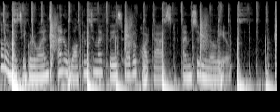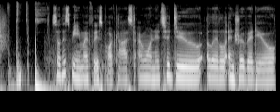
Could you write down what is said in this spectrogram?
Hello, my sacred ones, and welcome to my first ever podcast. I'm Savina Leo. So, this being my first podcast, I wanted to do a little intro video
